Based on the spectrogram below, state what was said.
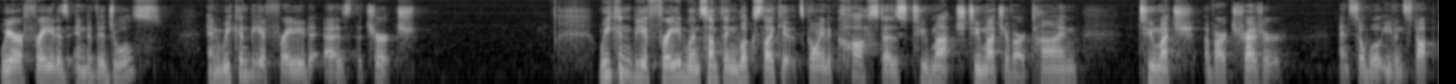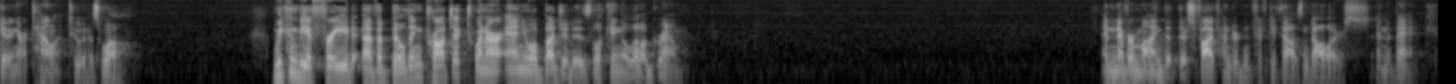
We are afraid as individuals. And we can be afraid as the church. We can be afraid when something looks like it's going to cost us too much, too much of our time, too much of our treasure, and so we'll even stop giving our talent to it as well. We can be afraid of a building project when our annual budget is looking a little grim. And never mind that there's $550,000 in the bank.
